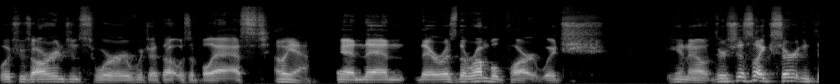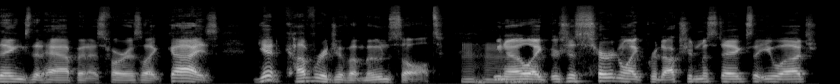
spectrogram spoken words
which was Orange and Swerve, which I thought was a blast. Oh yeah. And then there was the Rumble part, which you know, there's just like certain things that happen as far as like guys get coverage of a moonsault. Mm-hmm. You know, like there's just certain like production mistakes that you watch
